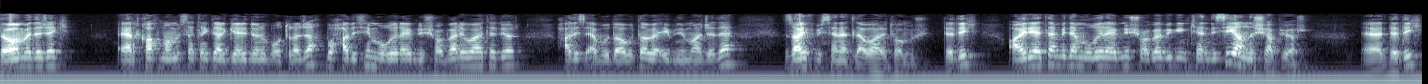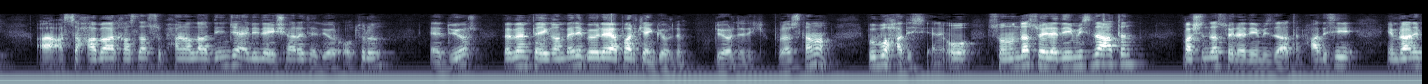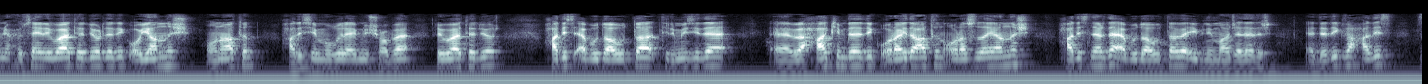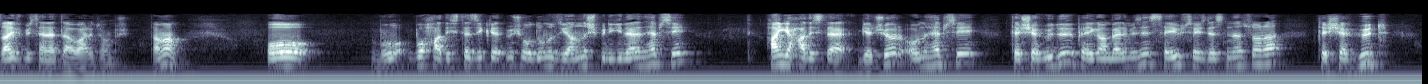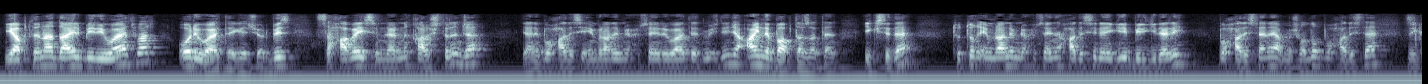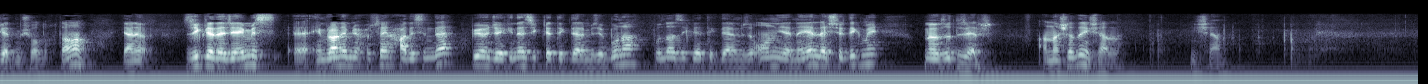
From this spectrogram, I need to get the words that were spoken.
devam edecek. Eğer kalkmamışsa tekrar geri dönüp oturacak. Bu hadisi Mughire İbni Şube rivayet ediyor. Hadis Ebu Davud'a ve İbn Mace'de zayıf bir senetle varit olmuş dedik. Ayrıyeten bir de Mughire İbni Şube bir gün kendisi yanlış yapıyor e, dedik. Sahabe arkasından Subhanallah deyince eliyle işaret ediyor. Oturun e, diyor ve ben peygamberi böyle yaparken gördüm diyor dedik. Burası tamam. Bu bu hadis. Yani o sonunda söylediğimizi de atın, başında söylediğimizi de atın. Hadisi İmran İbni Hüseyin rivayet ediyor dedik. O yanlış. Onu atın. Hadisi Mughire İbni Şube rivayet ediyor. Hadis Ebu Davud'da, Tirmizi'de e, ve Hakim'de dedik. Orayı da atın. Orası da yanlış. Hadis nerede? Ebu Davud'da ve İbn Mace'dedir. E dedik ve hadis zayıf bir senetle varit olmuş. Tamam? O bu bu hadiste zikretmiş olduğumuz yanlış bilgilerin hepsi hangi hadiste geçiyor? Onun hepsi teşehhüdü peygamberimizin seyyid secdesinden sonra teşehhüd yaptığına dair bir rivayet var. O rivayete geçiyor. Biz sahabe isimlerini karıştırınca yani bu hadisi İmran İbni Hüseyin rivayet etmiş deyince aynı bapta zaten ikisi de. Tuttuk İmran İbni Hüseyin'in hadisiyle ilgili bilgileri bu hadiste ne yapmış olduk? Bu hadiste zikretmiş olduk. Tamam? Yani zikredeceğimiz e, İmran İbni Hüseyin hadisinde bir öncekinde zikrettiklerimizi buna, bunda zikrettiklerimizi onun yerine yerleştirdik mi mevzu düzelir. Anlaşıldı inşallah. İnşallah.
